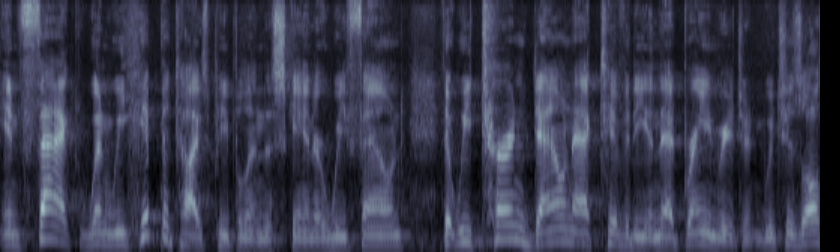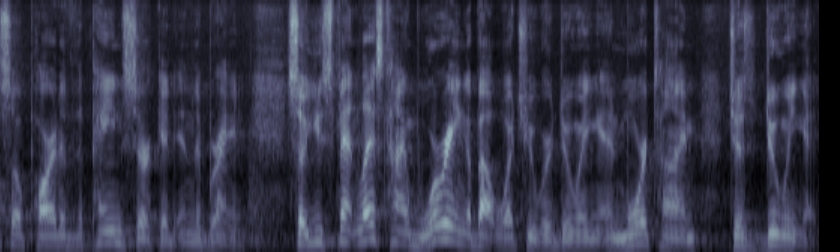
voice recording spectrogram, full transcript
In fact, when we hypnotized people in the scanner, we found that we turned down activity in that brain region, which is also part of the pain circuit in the brain. So you spent less time worrying about what you were doing and more time just doing it.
